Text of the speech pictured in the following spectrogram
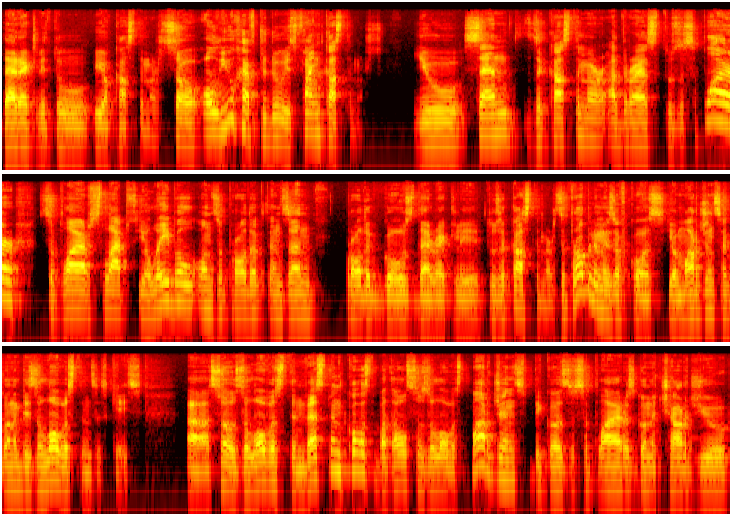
directly to your customers. So all you have to do is find customers. You send the customer address to the supplier, supplier slaps your label on the product, and then product goes directly to the customer. The problem is, of course, your margins are going to be the lowest in this case. Uh, so the lowest investment cost, but also the lowest margins because the supplier is going to charge you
